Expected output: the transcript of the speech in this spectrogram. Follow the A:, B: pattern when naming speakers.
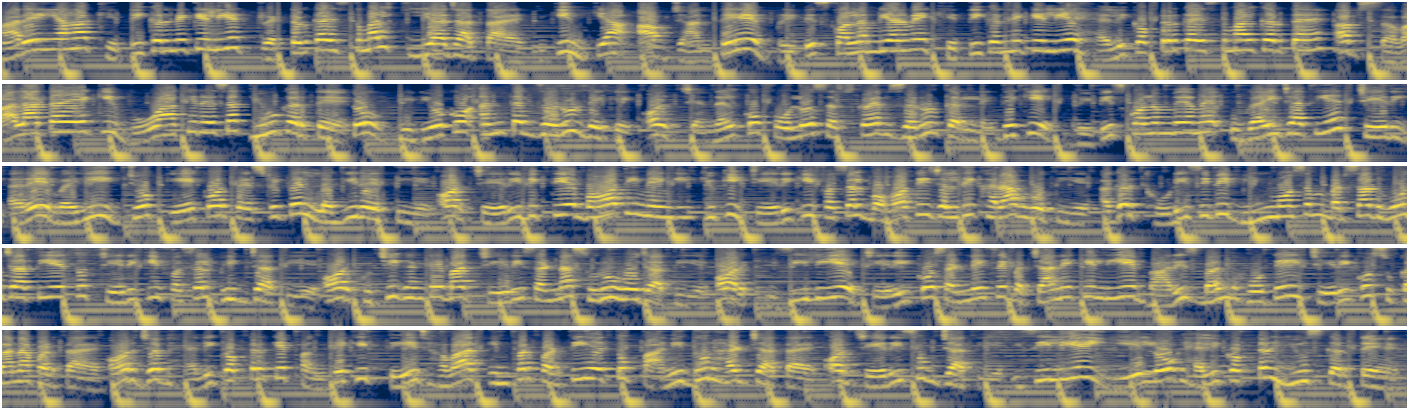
A: हमारे यहाँ खेती करने के लिए ट्रैक्टर का इस्तेमाल किया जाता है। लेकिन क्या आप जानते हैं, ब्रिटिश कोलम्बिया में खेती करने के लिए हेलीकॉप्टर का इस्तेमाल करते हैं? अब सवाल आता है कि वो आखिर ऐसा क्यों करते हैं? तो वीडियो को अंत तक ज़रूर देखें और चैनल को फॉलो सब्सक्राइब ज़रूर कर ले। देखिए, ब्रिटिश कोलम्बिया में उगाई जाती है चेरी। अरे, वही जो केक और पेस्ट्री पे लगी रहती है। और चेरी बिकती है बहुत ही महँगी, क्योंकि चेरी की फ़सल बहुत ही जल्दी खराब होती है। अगर थोड़ी सी भी बिन मौसम बरसात हो जाती है तो चेरी की फ़सल भीग जाती है और कुछ ही घंटे बाद चेरी सड़ना शुरू हो जाती है। और इसीलिए चेरी को सड़ने से बचाने के लिए बारिश बंद होते ही चेरी को सुखाना पड़ता है। और जब हेलीकॉप्टर के पंखे की तेज हवा इन पर पड़ती है तो पानी दूर हट जाता है और चेरी सूख जाती है। इसीलिए ये लोग हेलीकॉप्टर यूज़ करते हैं।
